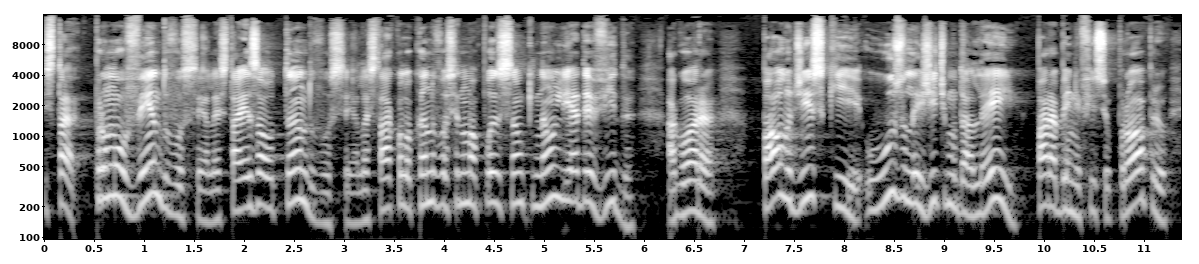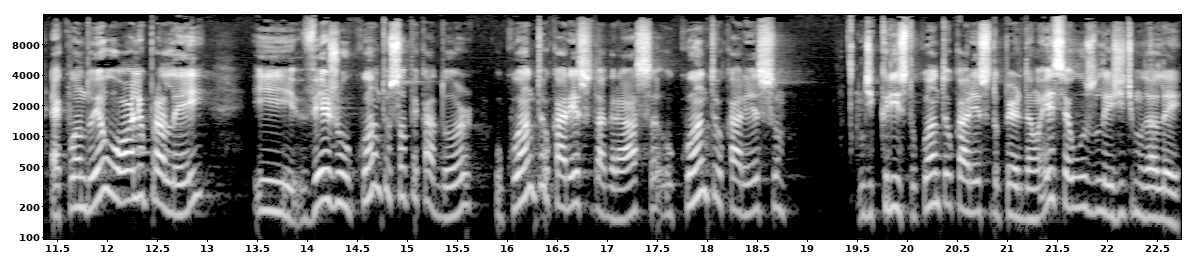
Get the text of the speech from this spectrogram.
está promovendo você, ela está exaltando você, ela está colocando você numa posição que não lhe é devida. Agora, Paulo diz que o uso legítimo da lei para benefício próprio é quando eu olho para a lei e vejo o quanto eu sou pecador, o quanto eu careço da graça, o quanto eu careço de Cristo, quanto eu careço do perdão. Esse é o uso legítimo da lei.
